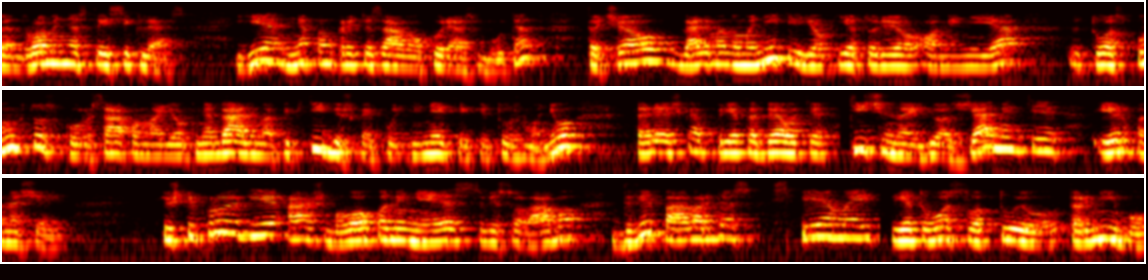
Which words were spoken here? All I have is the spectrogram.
bendruomenės taisyklės. Jie nekonkretizavo, kurias būtent, tačiau galima numanyti, jog jie turėjo omenyje tuos punktus, kur sakoma, jog negalima piktybiškai puldinėti kitų žmonių, tai reiškia priekabiauti, tyčinai juos žeminti ir panašiai. Iš tikrųjųgi aš buvau paminėjęs viso labo dvi pavardės spėjamai Lietuvos slaptųjų tarnybų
